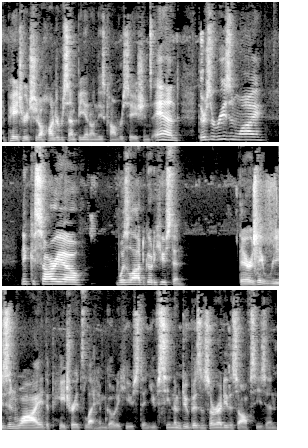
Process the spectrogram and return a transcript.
The Patriots should 100% be in on these conversations. And there's a reason why Nick Caserio was allowed to go to Houston. There's a reason why the Patriots let him go to Houston. You've seen them do business already this offseason.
